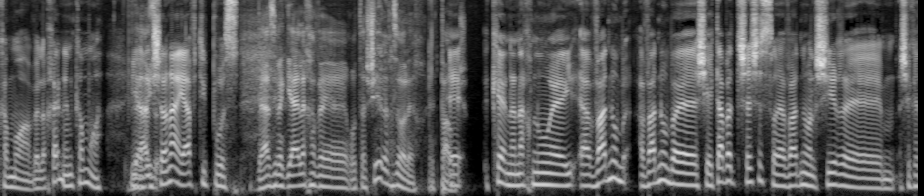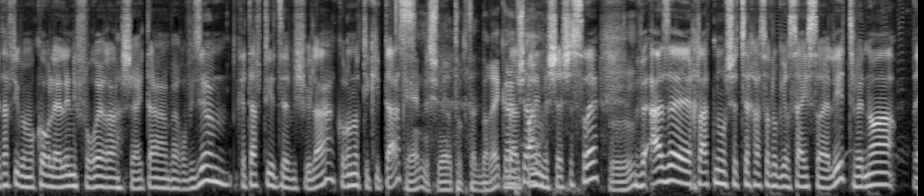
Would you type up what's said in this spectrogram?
כמוה ולכן אין כמוה. היא ואז- הראשונה היא אב טיפוס. ואז היא מגיעה אליך ורוצה שיר, איך זה הולך? את אה, פאוץ'. כן, אנחנו אה, עבדנו, עבדנו, כשהיא הייתה בת 16, עבדנו על שיר אה, שכתבתי במקור לאלני פוררה שהייתה באירוויזיון, כתבתי את זה בשבילה, קוראים לו טיקי-טס. כן, נשמע אותו קצת ברקע אפשר? ב-2016, ואז אה, החלטנו שצריך לעשות לו גרסה ישראלית, ונועה, אה,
